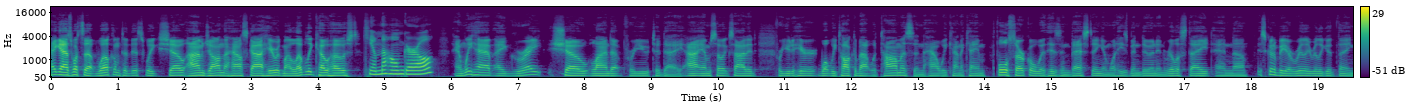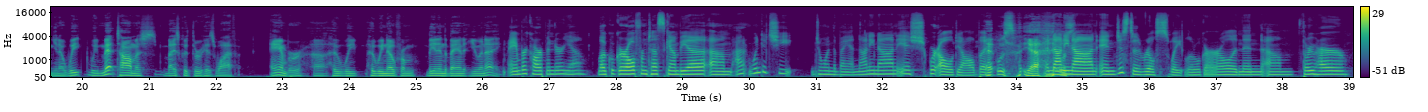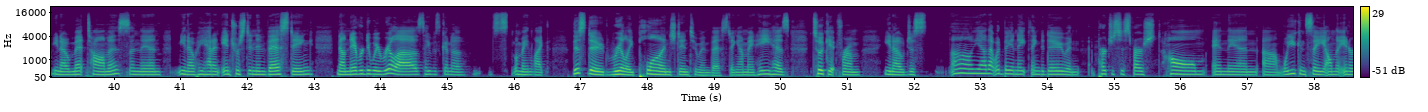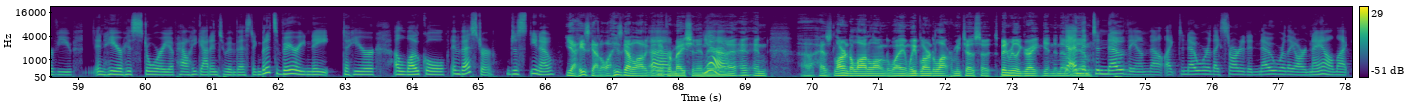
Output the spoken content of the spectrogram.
Hey guys, what's up? Welcome to this week's show. I'm Jon the House Guy here with my lovely co host, Kim the homegirl. and we have a great show lined up for you today. I am so excited for you to hear what we talked about with Thomas and how we kind of came full circle with his investing and what he's been doing in real estate. And uh, it's going to be a really, really good thing. You know, we, we met Thomas basically through his wife, Amber, uh, who we who we know from being in the band at UNA. Amber Carpenter, yeah. Local girl from Tuscumbia. Um, I, when did she join the band? 99 ish. We're old, y'all, but It was yeah, in 99 and just a real sweet little girl and then um, through her you know met thomas and then you know he had an interest in investing now never did we realize he was gonna i mean like this dude really plunged into investing i mean he has took it from you know just oh yeah that would be a neat thing to do and purchase his first home and then um, well you can see on the interview and hear his story of how he got into investing but it's very neat to hear a local investor just you know Yeah, he's got a lot. He's got a lot of good Um, information in yeah. there, and, and uh, has learned a lot along the way, and we've learned a lot from each other. So it's been really great getting to know yeah and then to know them though like to know where they started and know where they are now like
